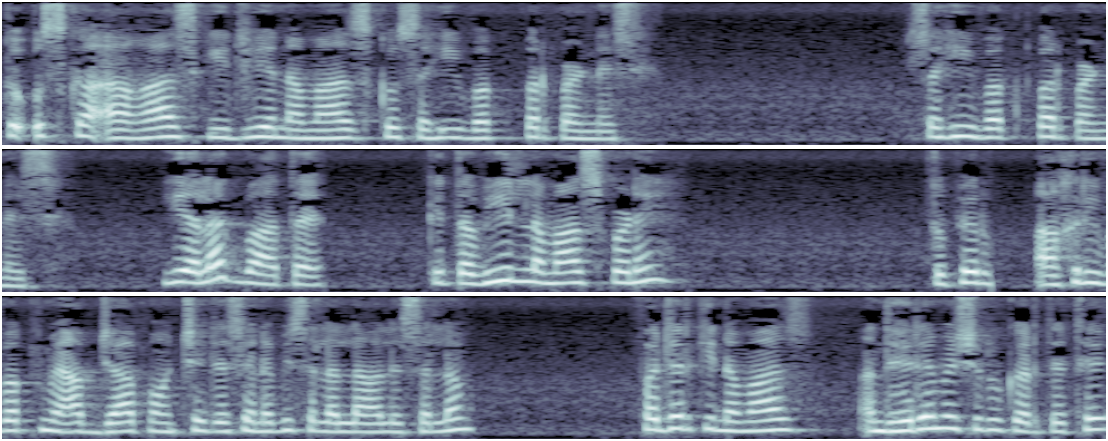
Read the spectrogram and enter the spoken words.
تو اس کا آغاز کیجیے نماز کو صحیح وقت پر پڑھنے سے۔ صحیح وقت پر پڑھنے سے۔ یہ الگ بات ہے کہ طویل نماز پڑھے تو پھر آخری وقت میں آپ جا پہنچے۔ جیسے نبی صلی اللہ علیہ وسلم فجر کی نماز اندھیرے میں شروع کرتے تھے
